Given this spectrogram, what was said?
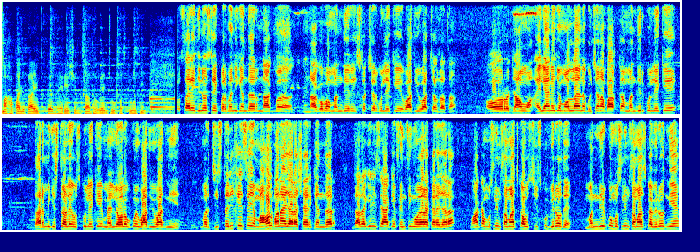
महापालिका आयुक्त धैर्यशील जाधव यांची उपस्थित होती. बहुत सारे दिनों से एक परभनी के अंदर नागबा नागोबा मंदिर स्ट्रक्चर को लेके वाद विवाद चल रहा था। और जहाँ वहाँ ने जो मोहल्ला है ना गुलशाना बाग का मंदिर को लेके धार्मिक स्थल है, उसको लेके महल्ले वालों को कोई वाद विवाद नहीं है। मगर जिस तरीके से ये माहौल बनाया जा रहा शहर के अंदर, दादागिरी से आके फेंसिंग वगैरह करा जा रहा, वहाँ का मुस्लिम समाज का उस चीज़ को विरोध है। मंदिर को मुस्लिम समाज का विरोध नहीं है।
